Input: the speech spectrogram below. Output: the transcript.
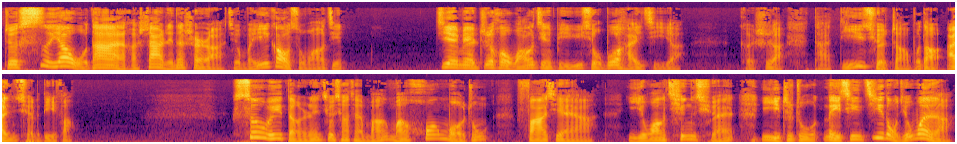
这四幺五大案和杀人的事儿啊，就没告诉王静。见面之后，王静比于秀波还急呀。可是啊，他的确找不到安全的地方。孙伟等人就像在茫茫荒漠中发现啊一汪清泉，抑制住内心激动，就问啊：“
